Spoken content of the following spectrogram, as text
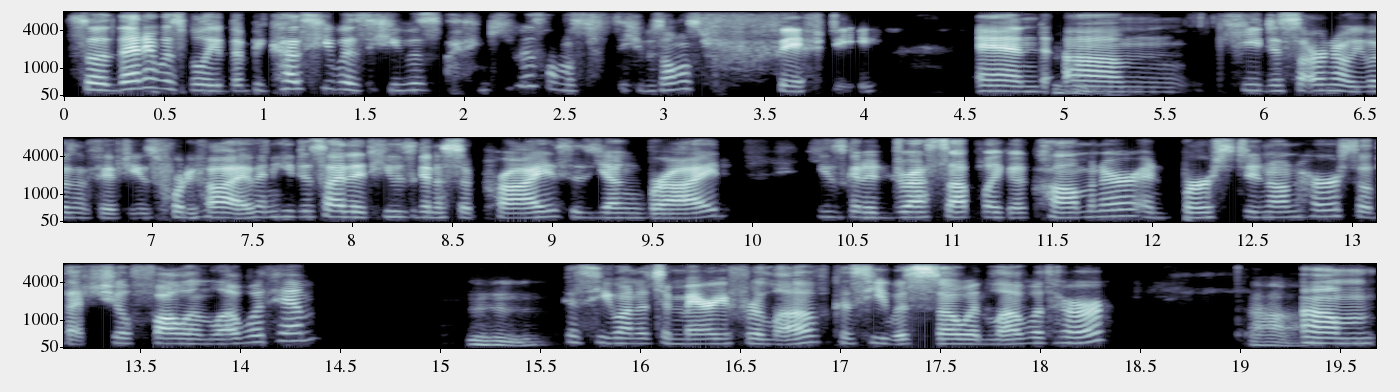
So then it was believed that because he was he was i think he was almost he was almost 50 and Mhm. um he just or no he wasn't 50 he was 45 and he decided he was going to surprise his young bride. He was going to dress up like a commoner and burst in on her so that she'll fall in love with him. Because he wanted to marry for love because he was so in love with her. Uh-huh. um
